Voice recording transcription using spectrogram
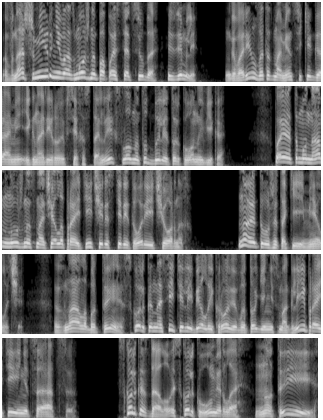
«В наш мир невозможно попасть отсюда, с земли», — говорил в этот момент Сикигами, игнорируя всех остальных, словно тут были только он и Вика. «Поэтому нам нужно сначала пройти через территории черных. Но это уже такие мелочи. Знала бы ты, сколько носителей белой крови в итоге не смогли пройти инициацию. Сколько сдалось, сколько умерло, но ты...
